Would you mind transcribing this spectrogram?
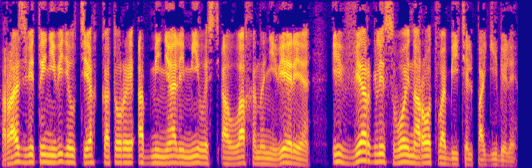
Разве ты не видел тех, которые обменяли милость Аллаха на неверие и ввергли свой народ в обитель погибели?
